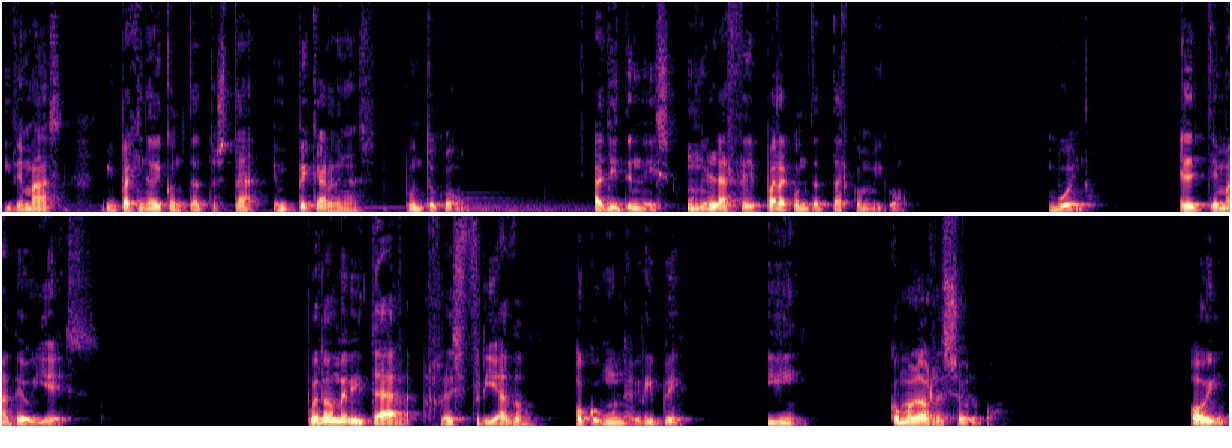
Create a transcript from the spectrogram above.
y demás, mi página de contacto está en pcardenas.com. Allí tenéis un enlace para contactar conmigo. Bueno, el tema de hoy es ¿Puedo meditar resfriado o con una gripe? ¿Y cómo lo resuelvo? Hoy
